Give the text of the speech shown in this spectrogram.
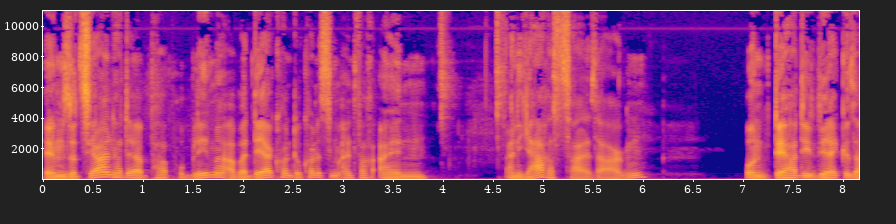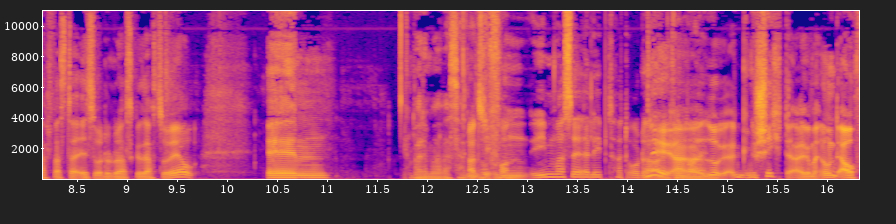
Im Sozialen hatte er ein paar Probleme, aber der konnte, du konntest ihm einfach ein, eine Jahreszahl sagen. Und der hat dir direkt gesagt, was da ist. Oder du hast gesagt, so, ja, ähm, warte mal, was hat Also von ihm, was er erlebt hat, oder Nee, also äh, Geschichte allgemein. Und auch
